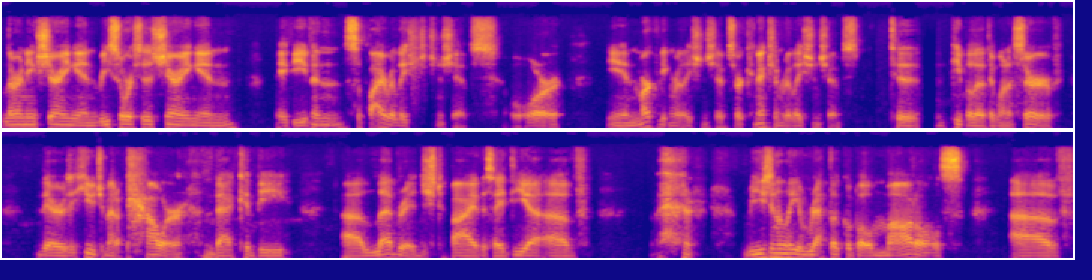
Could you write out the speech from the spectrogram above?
learning sharing in resources sharing in maybe even supply relationships or in marketing relationships or connection relationships to people that they want to serve there's a huge amount of power that could be uh, leveraged by this idea of regionally replicable models of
